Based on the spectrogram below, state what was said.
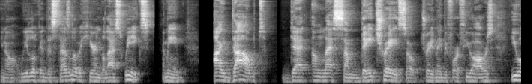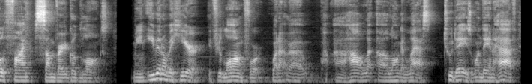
you know, we look at this Tesla over here in the last weeks. I mean, I doubt that unless some day trade, so trade maybe for a few hours, you will find some very good longs. I mean, even over here, if you long for what, uh, uh, how uh, long it lasts, two days, one day and a half,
